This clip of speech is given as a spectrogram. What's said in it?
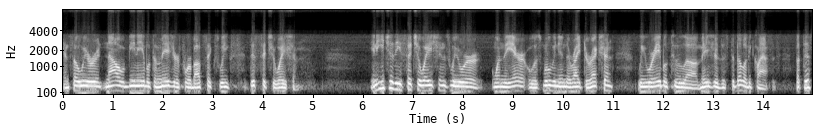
And so we were now being able to measure for about six weeks this situation. In each of these situations, we were when the air was moving in the right direction, we were able to uh, measure the stability classes. But this,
